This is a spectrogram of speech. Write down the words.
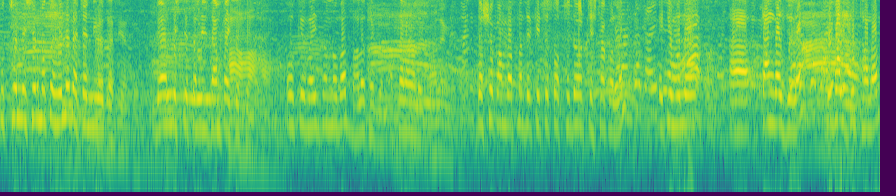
পঁচল্লিশের মতো হলে বেচার নিয়ত আছে। বিয়াল্লিশ তেতাল্লিশ দাম পাইতেছে। ওকে ভাই ধন্যবাদ। ভালো থাকবেন। আসসালামু আলাইকুম। দর্শক আমরা আপনাদেরকে একটু তথ্য দেওয়ার চেষ্টা করলাম। এটি হলো আহ, টাঙ্গাইল জেলার গোপালপুর থানার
